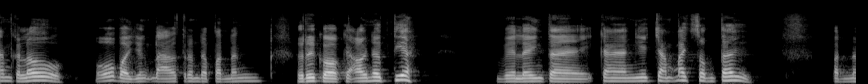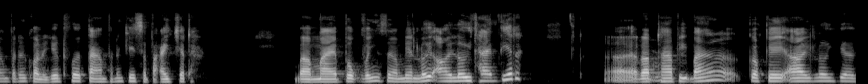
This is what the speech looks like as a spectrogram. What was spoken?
5គីឡូអូបើយើងដើរត្រឹមតែប៉ុណ្្នឹងឬក៏គេឲ្យនៅផ្ទះវាលែងតែការងារចាំបាច់សុំទៅប៉ុណ្្នឹងប៉ុណ្្នឹងគ្រាន់តែយើងធ្វើតាមប៉ុណ្្នឹងគេសប្បាយចិត្តបើម៉ែពុកវិញសើមានលុយឲ្យលុយថែមទៀត រដ្ឋាភិបាលក៏គេឲ្យលុយយើង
